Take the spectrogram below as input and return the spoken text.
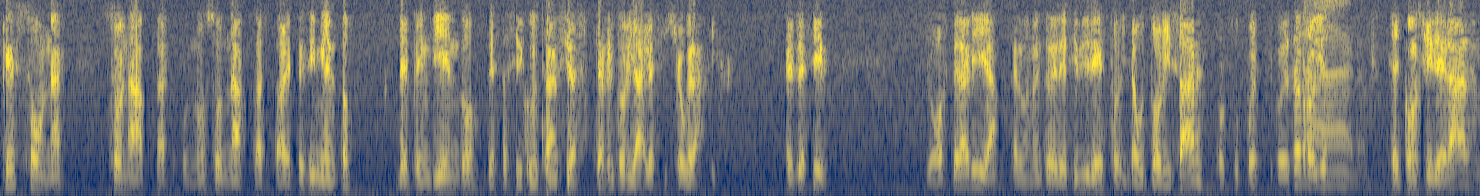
qué zonas son aptas o no son aptas para el crecimiento dependiendo de estas circunstancias territoriales y geográficas. Es decir, yo esperaría que al momento de decidir esto y autorizar, por supuesto, el desarrollo, se consideraran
